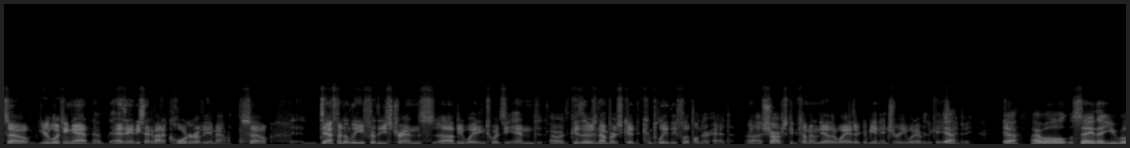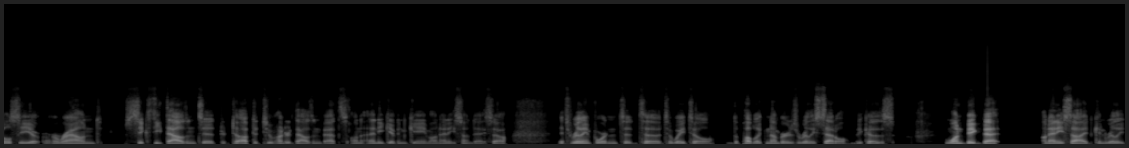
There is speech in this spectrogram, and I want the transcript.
So you're looking at, uh, as Andy said, about a quarter of the amount. So definitely for these trends, uh, be waiting towards the end, or because those numbers could completely flip on their head. Uh, sharps could come in the other way. There could be an injury, whatever the case Yeah. may be. Yeah. I will say that you will see a- around 60,000 to, to up to 200,000 bets on any given game on any Sunday. So it's really important to, to, to wait till the public numbers really settle because one big bet on any side can really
